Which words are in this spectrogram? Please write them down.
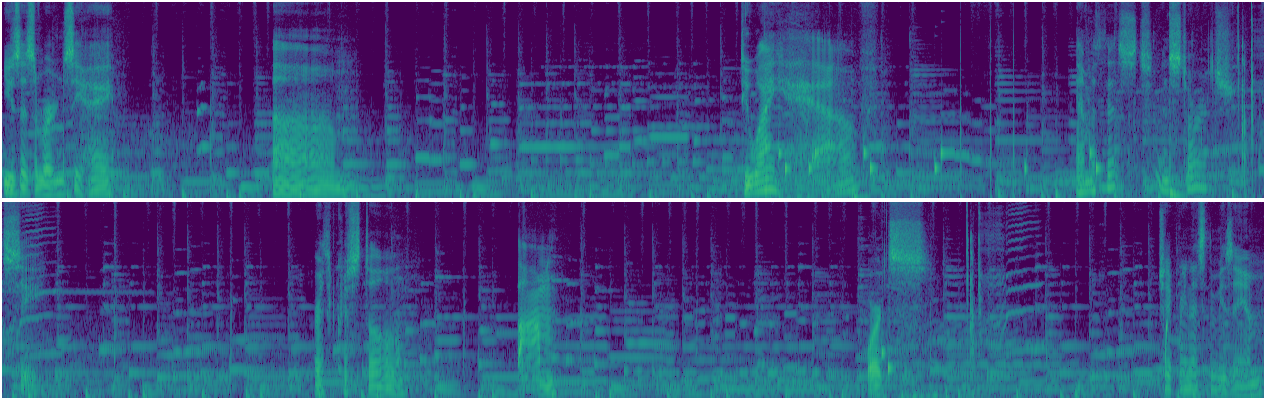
Use as emergency hay. Um, do I have amethyst in storage? Let's see. Earth crystal. Bomb. Quartz. Should I bring that to the museum?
